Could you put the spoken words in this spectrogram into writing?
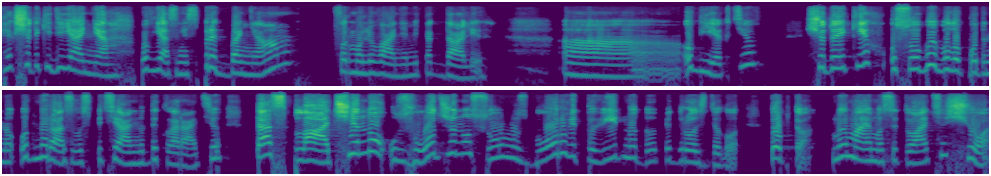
якщо такі діяння пов'язані з придбанням, формулюванням і так далі об'єктів, щодо яких особою було подано одноразову спеціальну декларацію та сплачено узгоджену суму збору відповідно до підрозділу. Тобто ми маємо ситуацію, що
